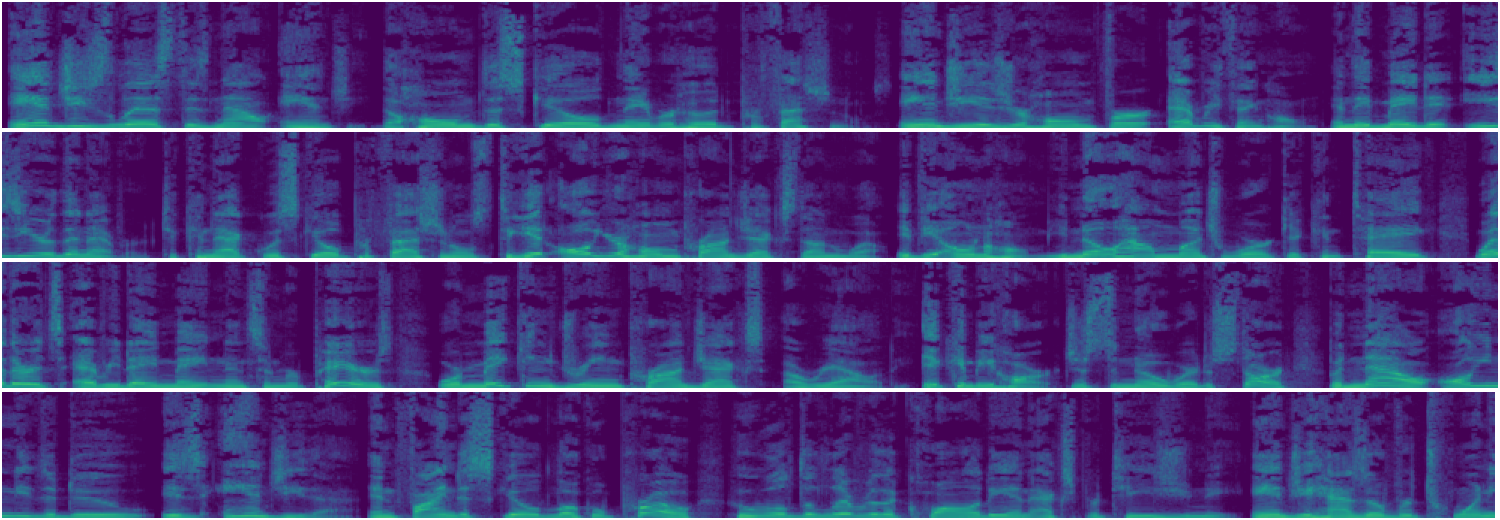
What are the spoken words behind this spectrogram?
Angie's List is now Angi, the home to skilled neighborhood professionals. Angi is your home for everything home, and they've made it easier than ever to connect with skilled professionals to get all your home projects done well. If you own a home, you know how much work it can take, whether it's everyday maintenance and repairs or making dream projects a reality. It can be hard just to know where to start, but now all you need to do is Angi that and find a skilled local pro who will deliver the quality and expertise you need. Angi has over 20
